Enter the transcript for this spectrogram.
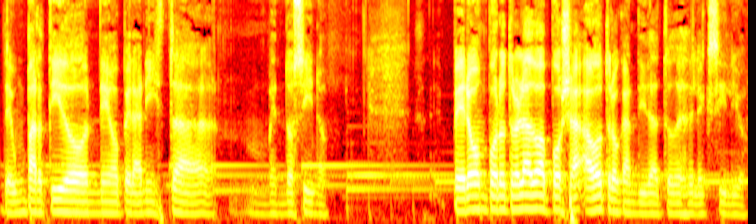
de un partido neoperanista mendocino. Perón, por otro lado, apoya a otro candidato desde el exilio,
